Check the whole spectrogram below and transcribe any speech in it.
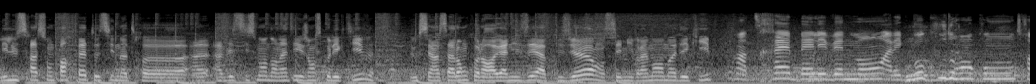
L'illustration parfaite aussi de notre investissement dans l'intelligence collective. Donc c'est un salon qu'on a organisé à plusieurs, on s'est mis vraiment en mode équipe. Un très bel événement avec beaucoup de rencontres,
